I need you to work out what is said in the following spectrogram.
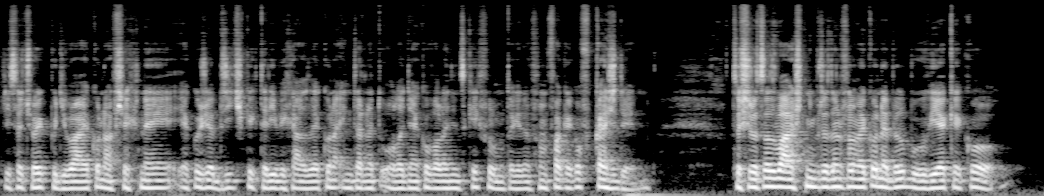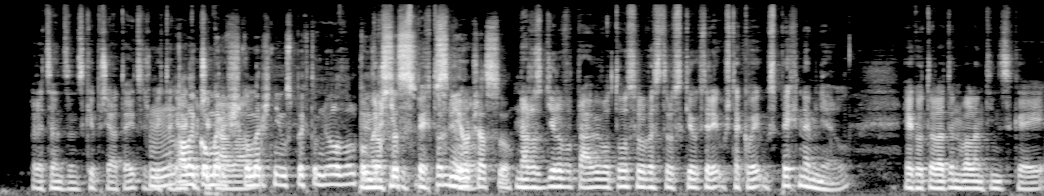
když se člověk podívá jako na všechny jako žebříčky, které vychází jako na internetu ohledně jako valenických filmů, tak je ten film fakt jako v každém. Což je docela zvláštní, protože ten film jako nebyl Bůh ví, jak jako recenzensky přijatý, což bych hmm, tak Ale jako komerč, komerční úspěch to mělo velký komerční úspěch to svýho času. Na rozdíl od právě od toho Silvestrovského, který už takový úspěch neměl, jako tenhle ten valentýnský.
